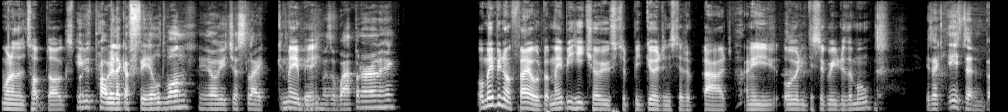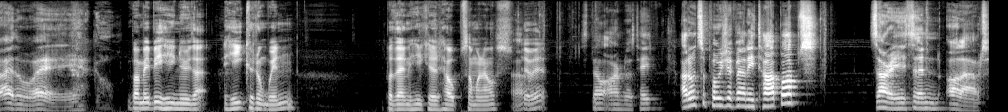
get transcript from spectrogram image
One of the top dogs. he was probably like a failed one. You know, he just like Maybe. use him as a weapon or anything. Or maybe not failed, but maybe he chose to be good instead of bad, and he already disagreed with them all. He's like Ethan. By the way, go? But maybe he knew that he couldn't win, but then he could help someone else do Ah. it. still armed with teeth. I don't suppose you have any top ups. Sorry, Ethan. All out.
